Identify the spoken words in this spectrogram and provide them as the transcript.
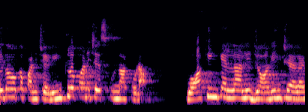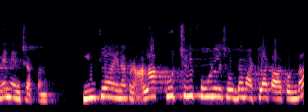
ఏదో ఒక పని చేయాలి. ఇంట్లో పని చేసుకున్నా కూడా వాకింగ్కి వెళ్ళాలి జాగింగ్ చేయాలని నేను చెప్పను. ఇంట్లో అయినా కూడా అలా కూర్చుని ఫోన్లు చూడడం అట్లా కాకుండా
